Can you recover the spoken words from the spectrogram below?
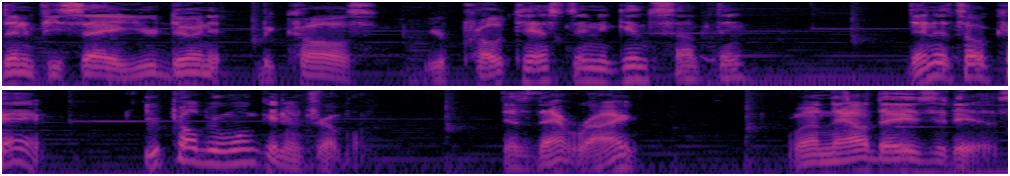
then if you say you're doing it because you're protesting against something, then it's okay. You probably won't get in trouble. Is that right? Well, nowadays it is.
